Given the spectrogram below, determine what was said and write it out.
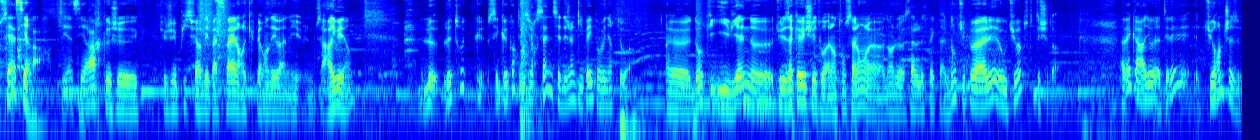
C'est assez rare. C'est assez rare que je, que je puisse faire des passerelles en récupérant des vannes. Et Ça arrivait, hein. Le, le truc, c'est que quand tu es sur scène, c'est des gens qui payent pour venir te voir. Euh, donc ils viennent, euh, tu les accueilles chez toi, dans ton salon, euh, dans la salle de spectacle. Donc tu peux aller où tu veux parce que tu es chez toi. Avec la radio et la télé, tu rentres chez eux.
